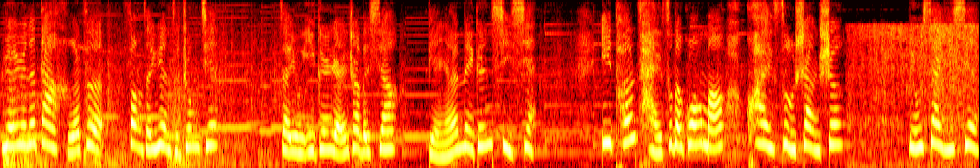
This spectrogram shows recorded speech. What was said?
圆圆的大盒子放在院子中间，再用一根燃烧的香点燃了那根细线，一团彩色的光芒快速上升，留下一线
